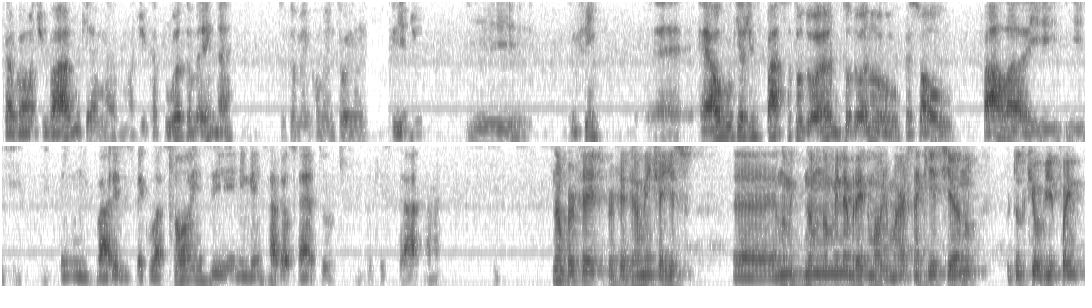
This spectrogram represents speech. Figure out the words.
carvão ativado, que é uma, uma dica tua também, né? Tu também comentou em um vídeo. E, enfim, é, é algo que a gente passa todo ano, todo ano o pessoal fala e, e, e tem várias especulações e ninguém sabe ao certo do que se trata, né? Não, perfeito, perfeito, realmente é isso. É, eu não me, não, não me lembrei do mal de março, né? Que esse ano por tudo que eu vi, foi,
